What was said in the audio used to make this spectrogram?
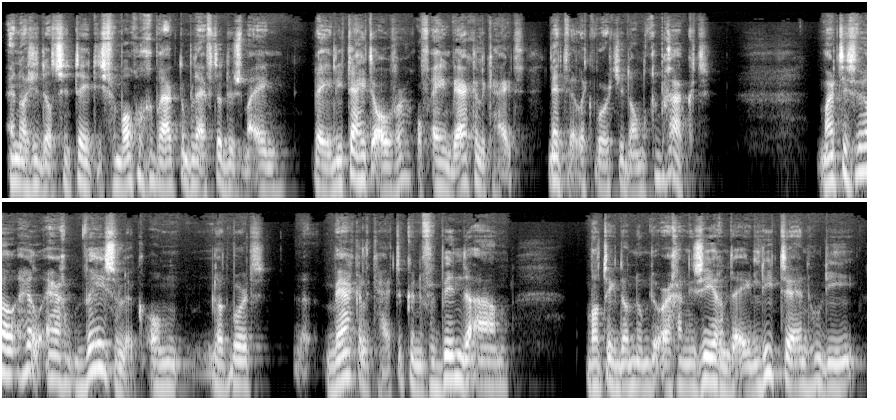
En als je dat synthetisch vermogen gebruikt, dan blijft er dus maar één realiteit over, of één werkelijkheid, net welk woord je dan gebruikt. Maar het is wel heel erg wezenlijk om dat woord eh, werkelijkheid te kunnen verbinden aan wat ik dan noem de organiserende elite en hoe die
